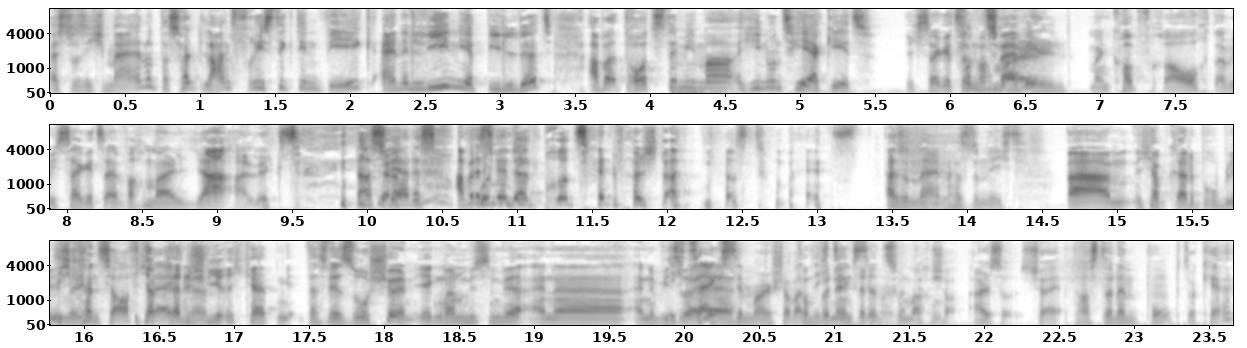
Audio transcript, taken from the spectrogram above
Weißt du, was ich meine? Und das halt langfristig den Weg, eine Linie bildet, aber trotzdem immer hin und her geht. Ich sage jetzt einfach zwei mal, Wellen. mein Kopf raucht, aber ich sage jetzt einfach mal ja, Alex. Das Ich wär hab das- aber das wär die- 100% verstanden, was du meinst. Also nein, hast du nicht. Ähm, ich habe gerade Probleme. Ich kann's Ich habe gerade. Schwierigkeiten. Das wäre so schön. Irgendwann müssen wir eine eine Ich visuelle zeig's dir mal, schau, warte, ich Komponente dazu mal, machen. Schau, also, schau, hast du einen Punkt, okay?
